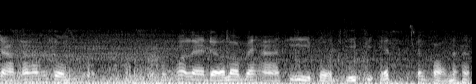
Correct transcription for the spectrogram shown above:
จัดนะครับผู้ชมลมก็แรงเดี๋ยวเราไปหาที่เปิด GPS กันก่อนนะฮะ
